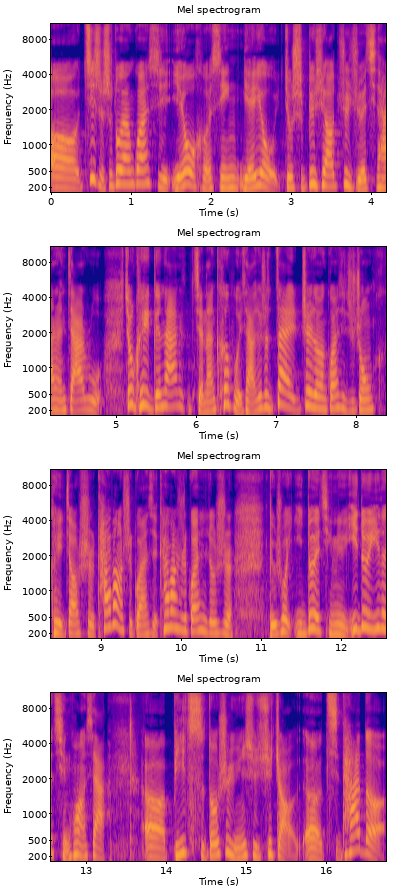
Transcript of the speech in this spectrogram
呃，即使是多元关系，也有核心，也有就是必须要拒绝其他人加入，就可以跟大家简单科普一下，就是。在这段关系之中，可以叫是开放式关系。开放式关系就是，比如说一对情侣一对一的情况下，呃，彼此都是允许去找呃其他的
